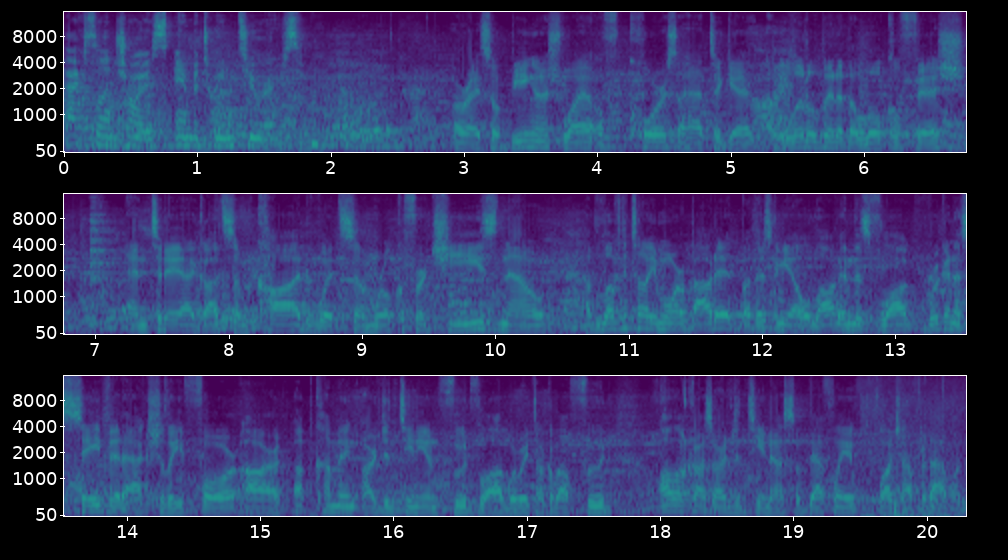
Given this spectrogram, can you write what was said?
excellent choice in between tours. All right, so being in Ushuaia, of course, I had to get a little bit of the local fish. And today I got some cod with some Roquefort cheese. Now, I'd love to tell you more about it, but there's gonna be a lot in this vlog. We're gonna save it actually for our upcoming Argentinian food vlog where we talk about food all across Argentina. So definitely watch out for that one.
